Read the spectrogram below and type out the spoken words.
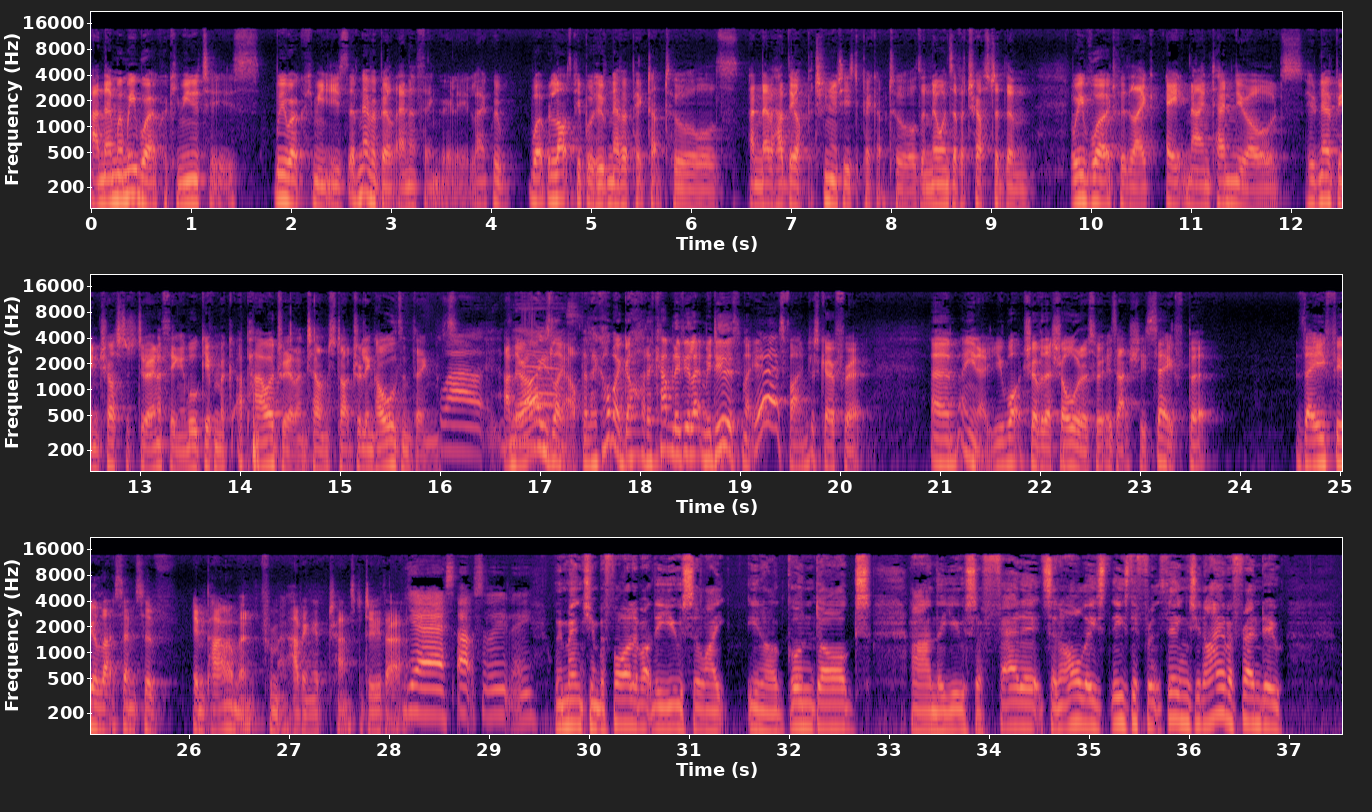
And then when we work with communities, we work with communities that've never built anything really. Like we work with lots of people who've never picked up tools and never had the opportunities to pick up tools, and no one's ever trusted them. We've worked with like eight, nine, ten year olds who've never been trusted to do anything, and we'll give them a, a power drill and tell them to start drilling holes and things. Wow. And their eyes light up. They're like, "Oh my god, I can't believe you let me do this." I'm like, "Yeah, it's fine. Just go for it." Um, and you know, you watch over their shoulder so it is actually safe, but they feel that sense of empowerment from having a chance to do that. Yes, absolutely. We mentioned before about the use of like you know gun dogs and the use of ferrets and all these these different things. You know, I have a friend who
